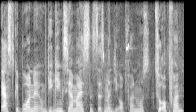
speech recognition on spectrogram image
Erstgeborene, um die mhm. ging es ja meistens, dass man mhm. die opfern muss, zu opfern.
